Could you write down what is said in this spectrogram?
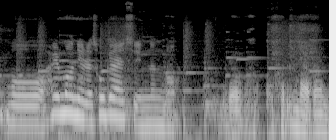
뭐 할머니를 소개할 수 있는 거. 내가 그런 말은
